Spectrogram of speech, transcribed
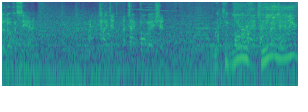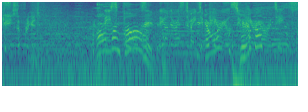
Understood, Overseer. Titan, attack formation. We can Follow use my attack these. engage the frigate. Oh These my fools, god! They underestimate Did everyone Imperial about superiority. this?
